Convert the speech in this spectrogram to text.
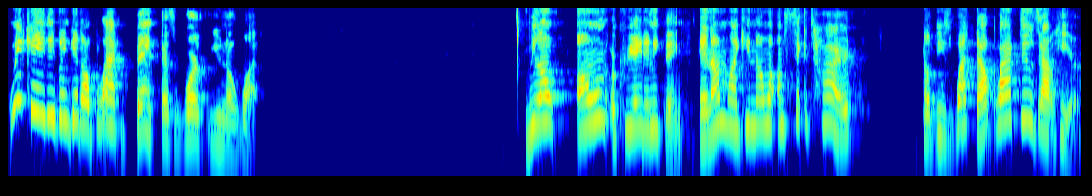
We can't even get a black bank that's worth you know what. We don't own or create anything. And I'm like, you know what? I'm sick and tired of these whacked out black dudes out here.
